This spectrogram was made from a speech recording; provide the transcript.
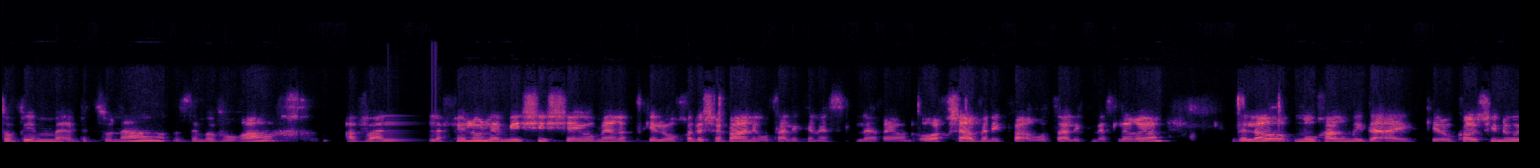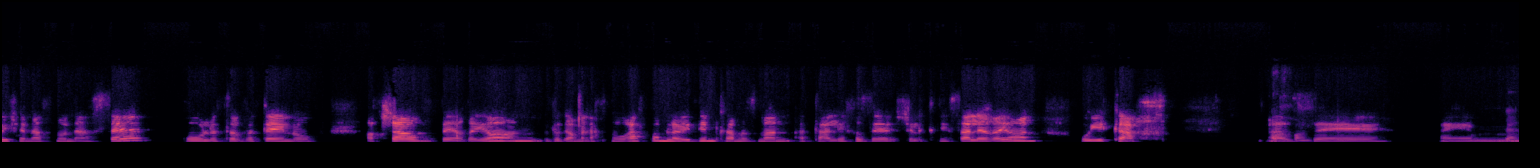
טובים uh, בתזונה, זה מבורך, אבל אפילו למישהי שאומרת, כאילו, חודש הבא אני רוצה להיכנס להריון, או עכשיו אני כבר רוצה להיכנס להריון, זה לא מאוחר מדי, כאילו, כל שינוי שאנחנו נעשה הוא לטובתנו עכשיו בהריון, וגם אנחנו אף פעם לא יודעים כמה זמן התהליך הזה של כניסה להריון הוא ייקח. נכון. אז uh, um, כן.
